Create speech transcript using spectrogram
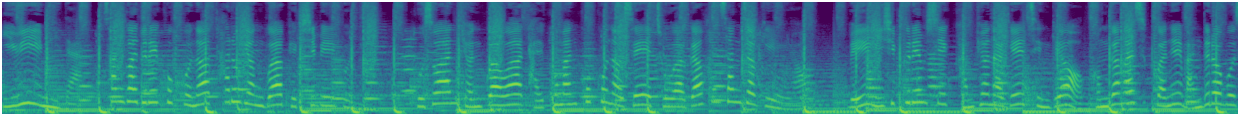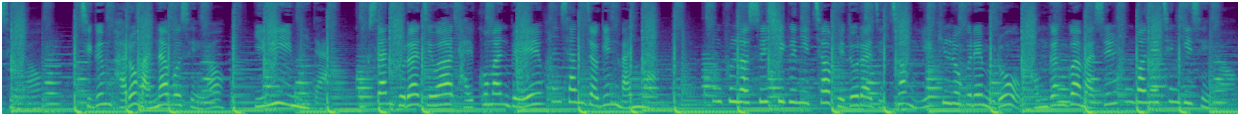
2위입니다. 상과들의 코코넛 하루경과 111분. 고소한 견과와 달콤한 코코넛의 조화가 환상적이에요. 매일 20g씩 간편하게 챙겨 건강한 습관을 만들어 보세요. 지금 바로 만나보세요. 1위입니다. 국산 도라지와 달콤한 배의 환상적인 만남. 홈플러스 시그니처 배도라지 청 1kg으로 건강과 맛을 한 번에 챙기세요.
